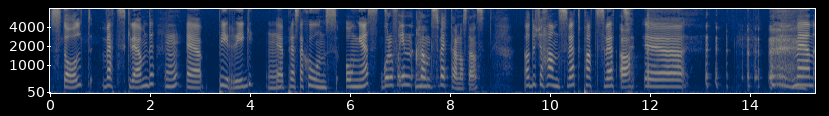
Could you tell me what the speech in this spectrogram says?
stolt, vettskrämd, Mm. eh, pirrig, eh, prestationsångest. Går det att få in Mm. handsvett här någonstans? Ja, du kör handsvett, pattsvett. Ja. Eh, men,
